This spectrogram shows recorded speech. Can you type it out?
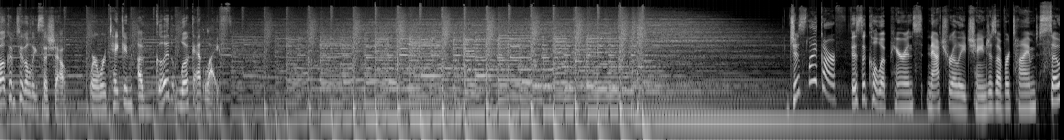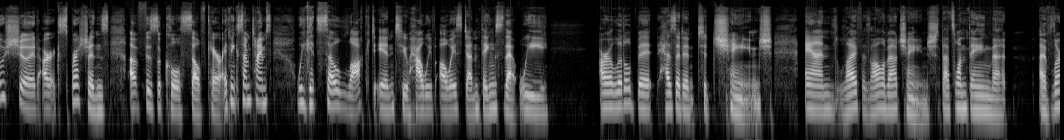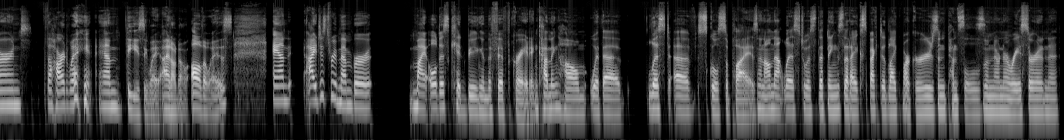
Welcome to The Lisa Show, where we're taking a good look at life. Just like our physical appearance naturally changes over time, so should our expressions of physical self care. I think sometimes we get so locked into how we've always done things that we are a little bit hesitant to change. And life is all about change. That's one thing that I've learned the hard way and the easy way. I don't know, all the ways. And I just remember my oldest kid being in the fifth grade and coming home with a list of school supplies. And on that list was the things that I expected, like markers and pencils and an eraser and a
